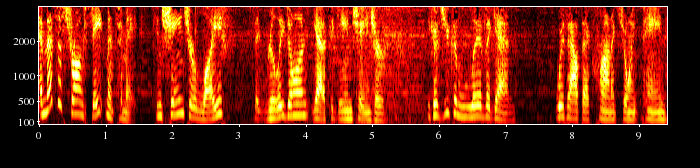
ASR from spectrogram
And that's a strong statement to make. Can change your life? Say, really, Dawn? Yeah, it's a game changer. Because you can live again without that chronic joint pain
